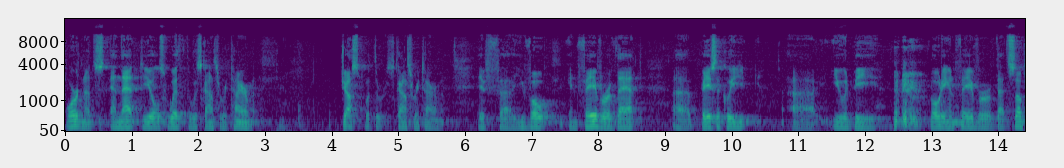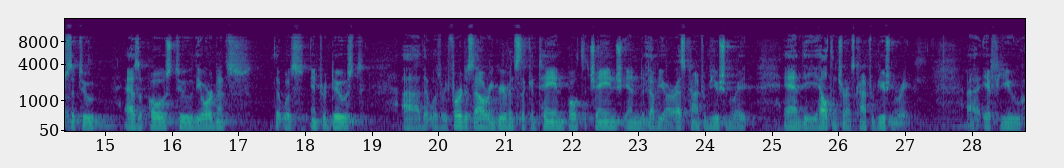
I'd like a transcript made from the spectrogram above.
ordinance, and that deals with the Wisconsin retirement, just with the Wisconsin retirement. If uh, you vote in favor of that, uh, basically, uh, you would be voting in favor of that substitute as opposed to the ordinance that was introduced uh, that was referred to salary and grievance that contained both the change in the WRS contribution rate and the health insurance contribution rate. Uh, If you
